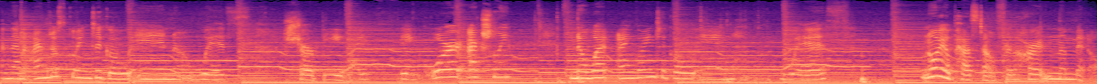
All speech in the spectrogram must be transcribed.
And then I'm just going to go in with Sharpie, I think. Or actually, you know what? I'm going to go in with an oil pastel for the heart in the middle.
